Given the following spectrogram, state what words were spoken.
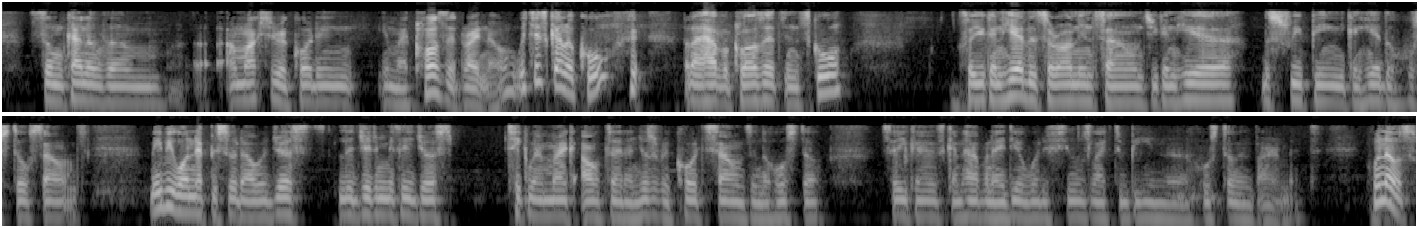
some kind of um. I'm actually recording in my closet right now, which is kind of cool. that I have a closet in school, so you can hear the surrounding sounds. You can hear the sweeping. You can hear the hostel sounds maybe one episode I would just legitimately just take my mic outside and just record sounds in the hostel so you guys can have an idea what it feels like to be in a hostel environment. Who knows?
